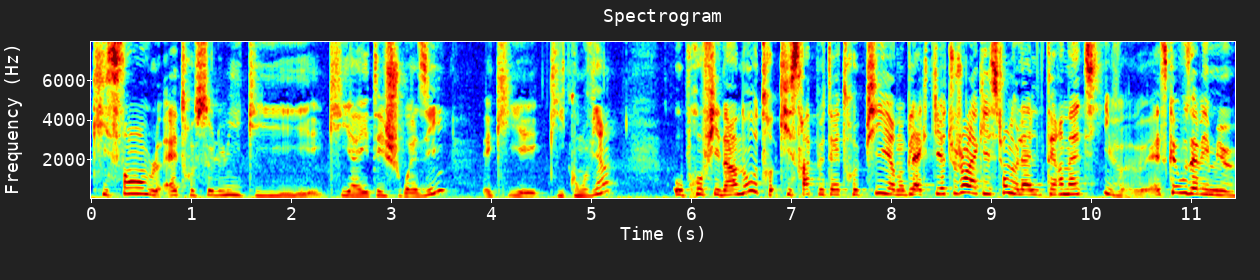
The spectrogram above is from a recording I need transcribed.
qui semble être celui qui, qui a été choisi et qui, est, qui convient au profit d'un autre qui sera peut-être pire. Donc il y a toujours la question de l'alternative. Est-ce que vous avez mieux?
